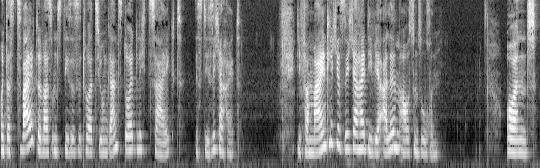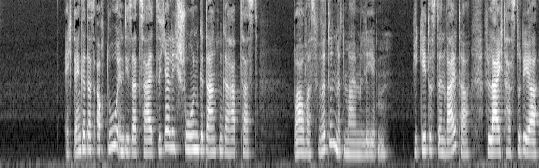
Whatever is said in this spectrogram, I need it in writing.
Und das Zweite, was uns diese Situation ganz deutlich zeigt, ist die Sicherheit. Die vermeintliche Sicherheit, die wir alle im Außen suchen. Und ich denke, dass auch du in dieser Zeit sicherlich schon Gedanken gehabt hast, wow, was wird denn mit meinem Leben? Wie geht es denn weiter? Vielleicht hast du dir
